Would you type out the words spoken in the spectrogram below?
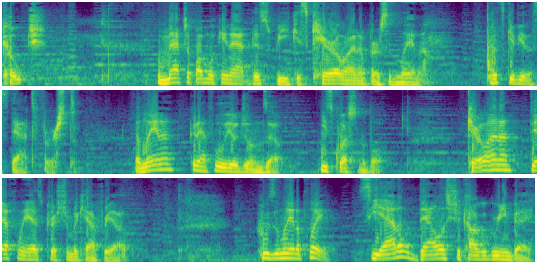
Coach. The matchup I'm looking at this week is Carolina versus Atlanta. Let's give you the stats first. Atlanta could have Julio Jones out. He's questionable. Carolina definitely has Christian McCaffrey out. Who's Atlanta played? Seattle, Dallas, Chicago, Green Bay.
